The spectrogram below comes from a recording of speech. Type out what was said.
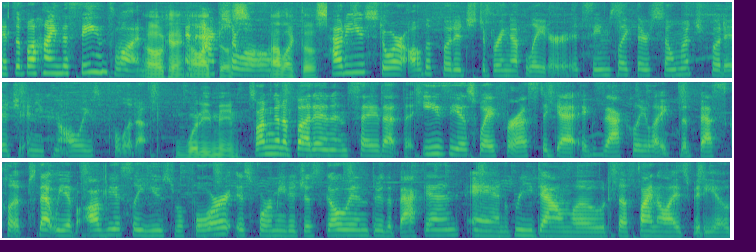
It's a behind the scenes one. Oh, okay. An I like actual. those. I like those. How do you store all the footage to bring up later? It seems like there's so much footage and you can always pull it up. What do you mean? So I'm gonna butt in and say that the easiest way for us to get exactly like the best clips that we have obviously used before is for me to just go in through the back end and re-download the finalized video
